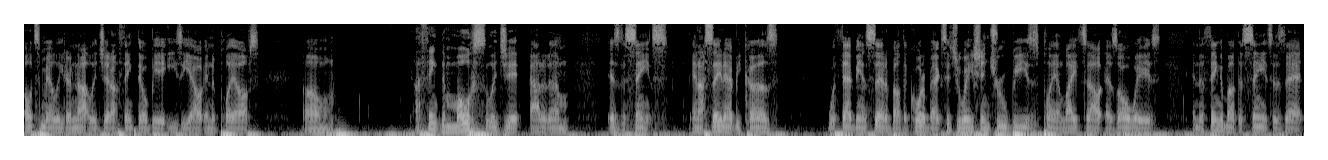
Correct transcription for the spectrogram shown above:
ultimately, they're not legit. I think they'll be an easy out in the playoffs. Um, I think the most legit out of them is the Saints, and I say that because, with that being said about the quarterback situation, Drew Brees is playing lights out as always. And the thing about the Saints is that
